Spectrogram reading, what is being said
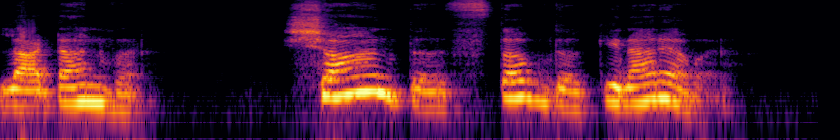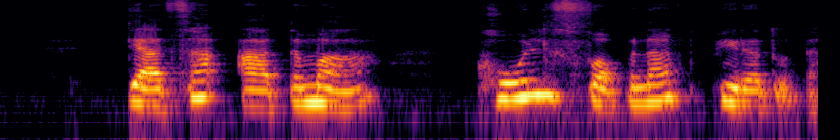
लाटांवर शांत स्तब्ध किनाऱ्यावर त्याचा आत्मा खोल स्वप्नात फिरत होता.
